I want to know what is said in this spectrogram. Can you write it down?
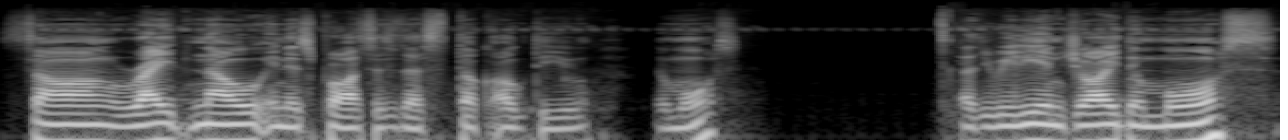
song right now in this process that stuck out to you the most? That you really enjoyed the most?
